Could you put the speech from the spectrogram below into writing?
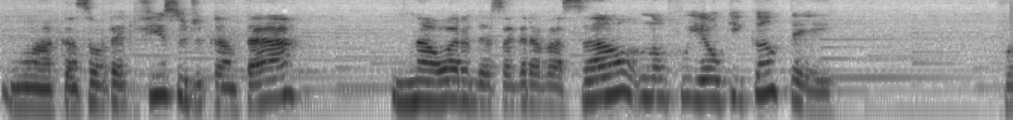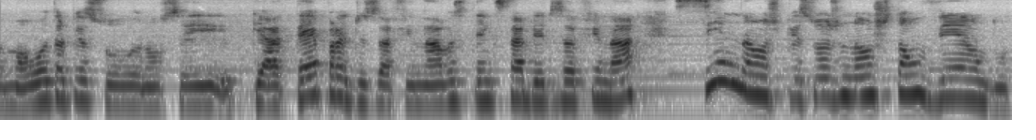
uma canção até difícil de cantar, na hora dessa gravação, não fui eu que cantei. Foi uma outra pessoa, não sei, que até para desafinar você tem que saber desafinar, senão as pessoas não estão vendo,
